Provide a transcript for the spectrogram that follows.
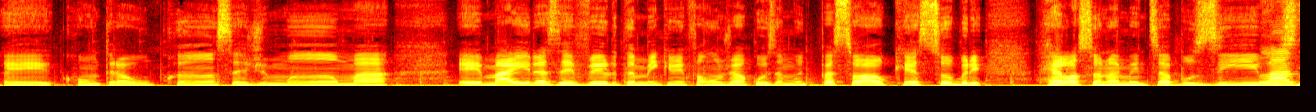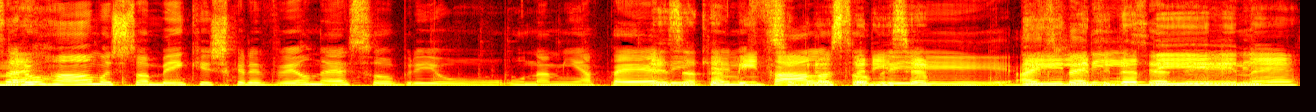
é, contra o câncer de mama. É, Maíra Azevedo também, que vem falando de uma coisa muito pessoal, que é sobre relacionamentos abusivos, Lázaro né? Ramos também, que escreveu, né, sobre o, o Na Minha Pele. Exatamente, que ele fala sobre a experiência sobre dele, a, vida dele, né?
